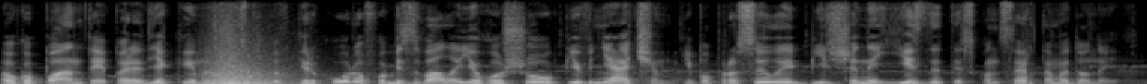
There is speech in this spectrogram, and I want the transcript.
Окупанти, перед якими виступив Кіркоров, обізвали його шоу півнячим і попросили більше не їздити з концертами до них.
